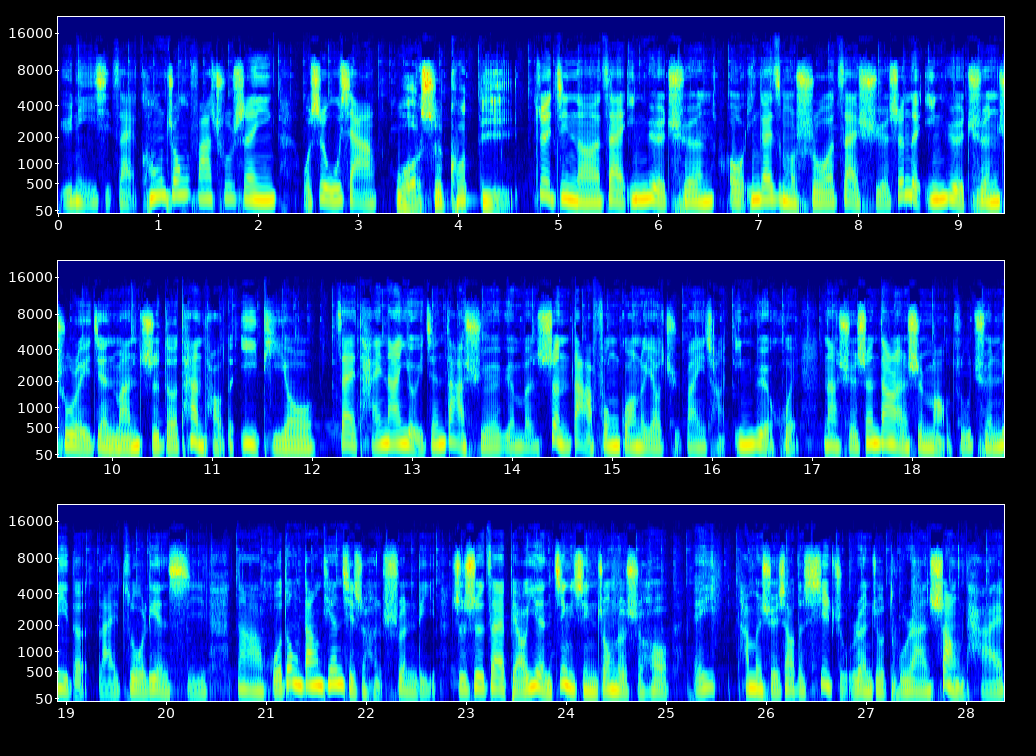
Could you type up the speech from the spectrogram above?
与你一起在空中发出声音。我是吴翔，我是 Cody。最近呢，在音乐圈哦，应该这么说，在学生的音乐圈出了一件蛮值得探讨的议题哦。在台南有一间大学，原本盛大风光的要举办一场音乐会，那学生当然是卯足全力的来做练习。那活动当天其实很顺利，只是在表演进行中的时候，哎，他们学校的系主任就突然上台，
